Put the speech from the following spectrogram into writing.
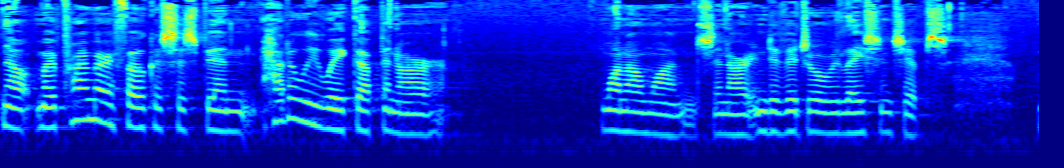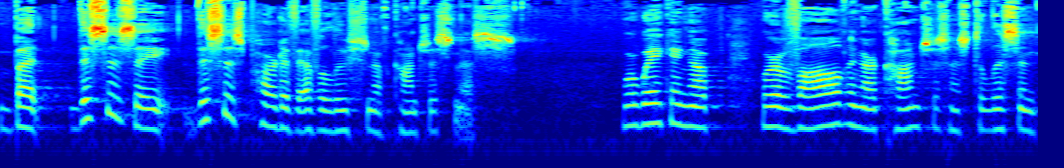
Now, my primary focus has been how do we wake up in our one on ones, in our individual relationships? But this is, a, this is part of evolution of consciousness. We're waking up, we're evolving our consciousness to listen,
